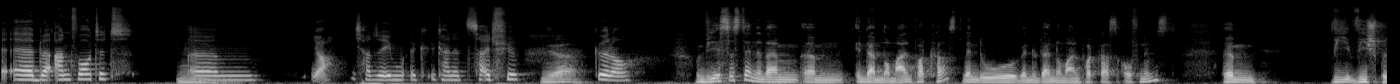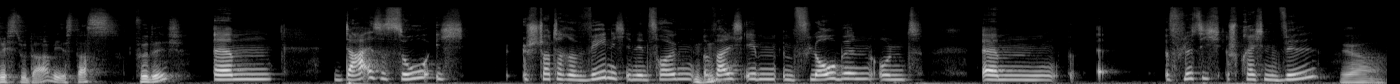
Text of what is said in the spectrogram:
äh, beantwortet. Ähm, ja, ich hatte eben äh, keine Zeit für. Ja. Genau. Und wie ist es denn in deinem, ähm, in deinem normalen Podcast, wenn du, wenn du deinen normalen Podcast aufnimmst? Ähm, wie, wie sprichst du da? Wie ist das für dich? Ähm, da ist es so, ich stottere wenig in den Folgen, weil ich eben im Flow bin und ähm, äh, flüssig sprechen will. Ja.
